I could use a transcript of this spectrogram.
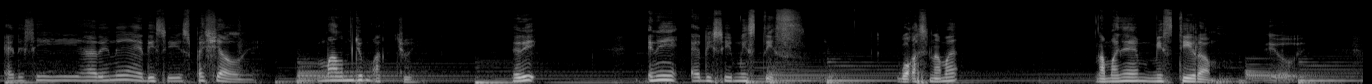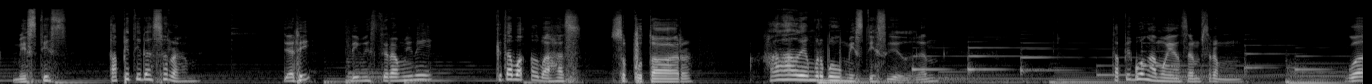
edisi hari ini edisi spesial nih, malam Jumat cuy. Jadi ini edisi mistis. Gue kasih nama, namanya Mistiram. Yoi. Mistis, tapi tidak seram. Jadi di Mistiram ini kita bakal bahas seputar hal-hal yang berbau mistis gitu kan. Tapi gue nggak mau yang serem-serem. Gue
